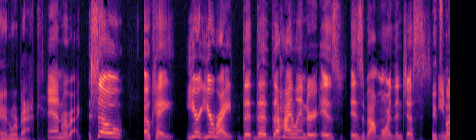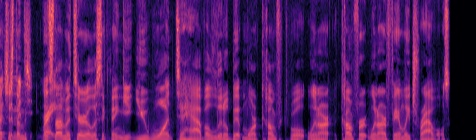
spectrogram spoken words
And we're back. And we're back. So, okay, you're you're right. The the the Highlander is is about more than just It's you know, not just a mate- right. it's not a materialistic thing. You you want to have a little bit more comfortable when our comfort when our family travels.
